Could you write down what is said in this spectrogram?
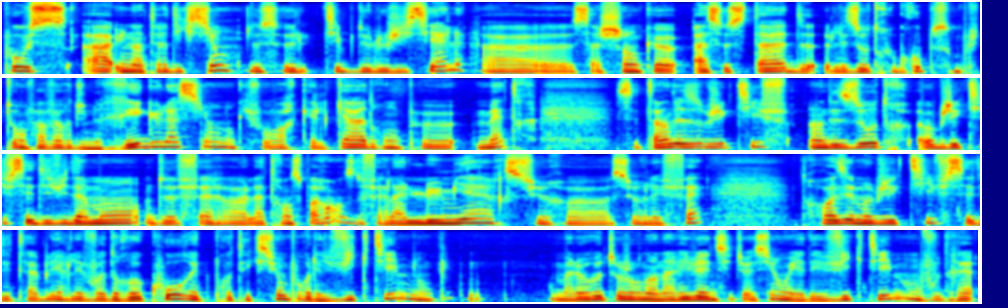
pousse à une interdiction de ce type de logiciel, euh, sachant que à ce stade, les autres groupes sont plutôt en faveur d'une régulation. Donc il faut voir quel cadre on peut mettre. C'est un des objectifs. Un des autres objectifs, c'est évidemment de faire euh, la transparence, de faire la lumière sur, euh, sur les faits. Troisième objectif, c'est d'établir les voies de recours et de protection pour les victimes. Malheureux toujours d'en arriver à une situation où il y a des victimes. On voudrait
